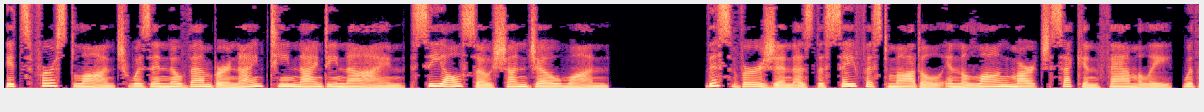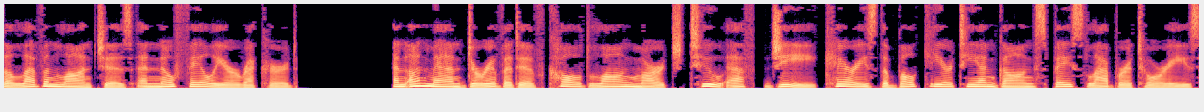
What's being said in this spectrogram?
Its first launch was in November 1999 see also Shenzhou 1. This version is the safest model in the Long March 2 family, with 11 launches and no failure record. An unmanned derivative called Long March 2F-G carries the bulkier Tiangong Space Laboratories.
